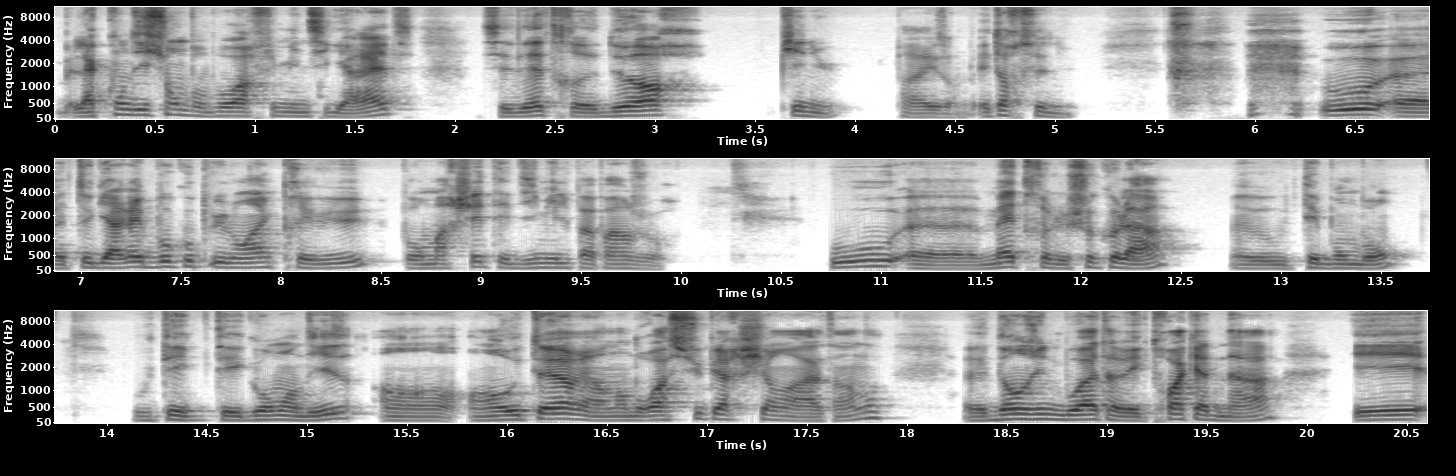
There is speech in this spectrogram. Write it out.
la condition pour pouvoir fumer une cigarette, c'est d'être dehors pieds nus, par exemple, et torse nu. ou euh, te garer beaucoup plus loin que prévu pour marcher tes 10 000 pas par jour. Ou euh, mettre le chocolat euh, ou tes bonbons ou tes, gourmandises en, hauteur et un endroit super chiant à atteindre dans une boîte avec trois cadenas. Et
